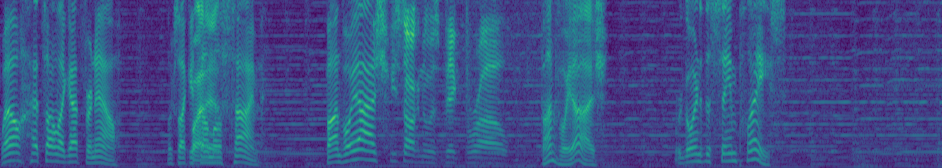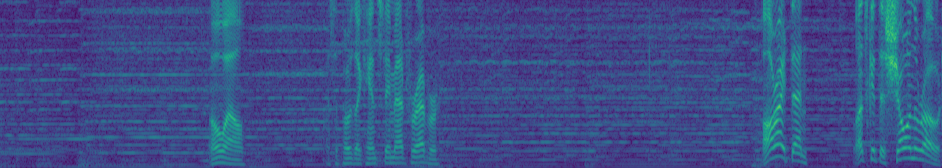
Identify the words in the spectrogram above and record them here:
Well, that's all I got for now. Looks like it's What almost is? time. Bon voyage! He's talking to his big bro. Bon voyage. We're going to the same place. Oh well. I suppose I can't stay mad forever. All right then. Let's get this show on the road.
